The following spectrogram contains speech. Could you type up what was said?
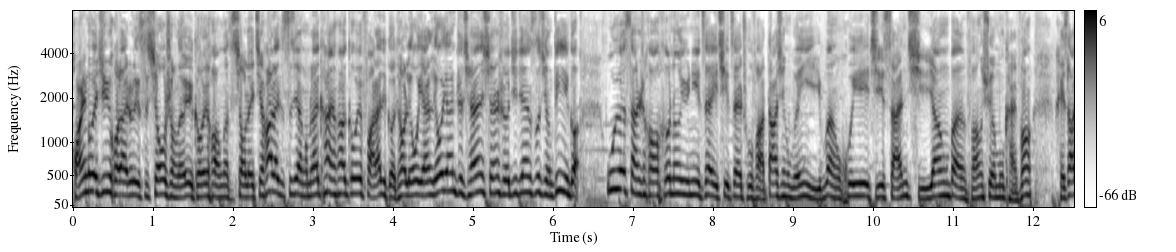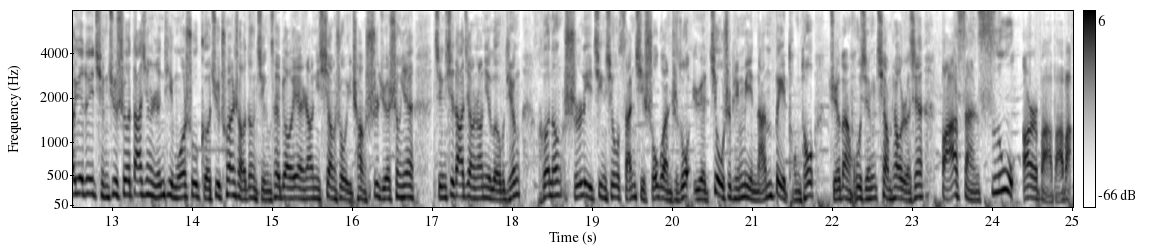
欢迎各位继续回来，这里是笑声雷雨，各位好，我是小雷。接下来的时间，我们来看一下各位发来的各条留言。留言之前，先说几件事情。第一个，五月三十号，何能与你在一起再出发大型文艺晚会及三期样板房宣布开放，黑撒乐队、青曲社、大型人体魔术、歌曲串烧等精彩表演，让你享受一场视觉盛宴，惊喜大奖让你乐不停。何能实力锦绣三期收官之作，约九十平米，南北通透，绝版户型，抢票热线八三四五二八八八。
